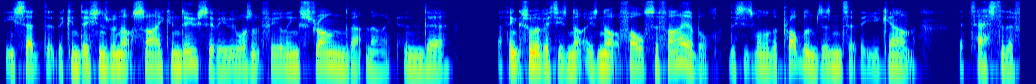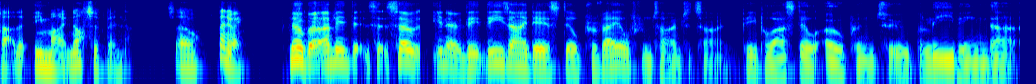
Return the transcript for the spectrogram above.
he said that the conditions were not psy conducive. He wasn't feeling strong that night, and uh, I think some of it is not is not falsifiable. This is one of the problems, isn't it, that you can't attest to the fact that he might not have been. So anyway. No, but I mean, so, so you know, the, these ideas still prevail from time to time. People are still open to believing that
